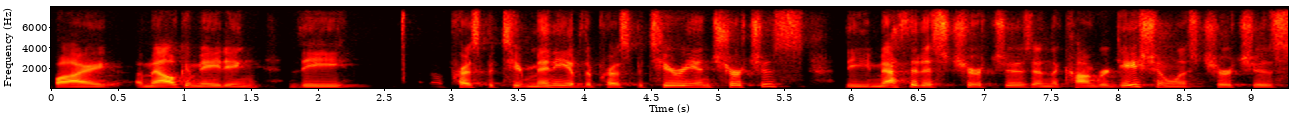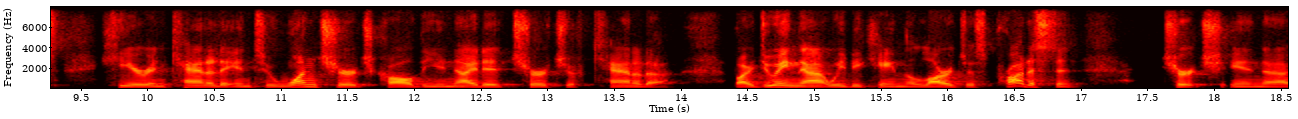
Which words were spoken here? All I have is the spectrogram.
by amalgamating the Presbyter- many of the Presbyterian churches, the Methodist churches, and the Congregationalist churches here in Canada into one church called the United Church of Canada. By doing that, we became the largest Protestant church in, uh,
